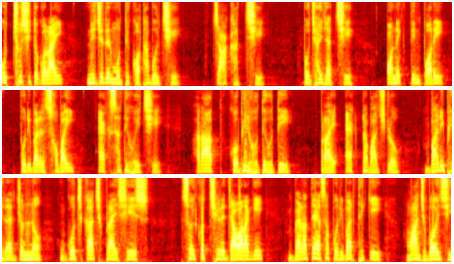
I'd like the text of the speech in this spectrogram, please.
উচ্ছ্বসিত গলায় নিজেদের মধ্যে কথা বলছে, চা খাচ্ছে। বোঝাই যাচ্ছে অনেক দিন পরে পরিবারের সবাই একসাথে হয়েছে। রাত গভীর হতে হতে প্রায় একটা বাজল। বাড়ি ফেরার জন্য গোছকাজ প্রায় শেষ। সৈকত ছেড়ে যাওয়ার আগে বেড়াতে আসা পরিবার থেকে মাঝবয়সী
